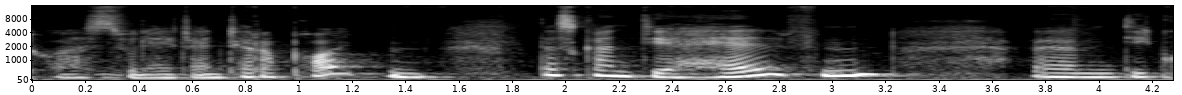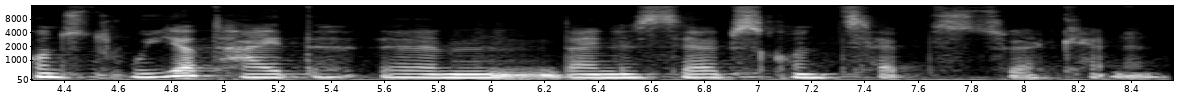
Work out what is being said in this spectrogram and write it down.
du hast vielleicht einen Therapeuten. Das kann dir helfen, ähm, die Konstruiertheit ähm, deines Selbstkonzepts zu erkennen.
